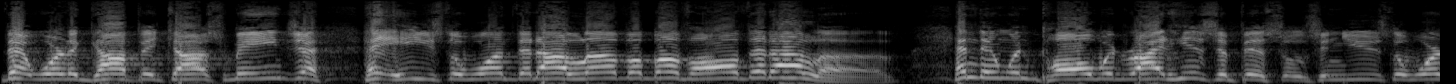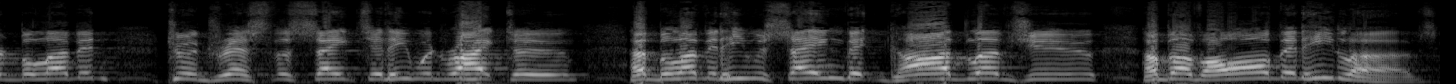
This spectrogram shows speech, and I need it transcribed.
That word agapetos means uh, hey, he's the one that I love above all that I love. And then when Paul would write his epistles and use the word beloved to address the saints that he would write to, uh, beloved, he was saying that God loves you above all that he loves.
